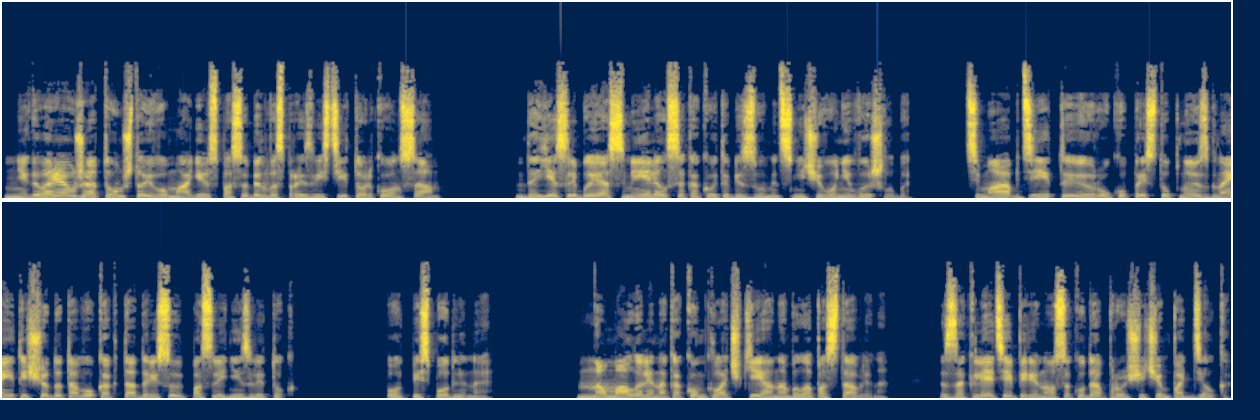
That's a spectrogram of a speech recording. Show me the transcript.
не говоря уже о том, что его магию способен воспроизвести только он сам. Да если бы и осмелился какой-то безумец, ничего не вышло бы. Тьма бдит и руку преступную сгноит еще до того, как та дорисует последний завиток. Подпись подлинная. Но мало ли на каком клочке она была поставлена. Заклятие переноса куда проще, чем подделка.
